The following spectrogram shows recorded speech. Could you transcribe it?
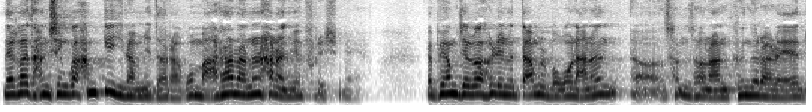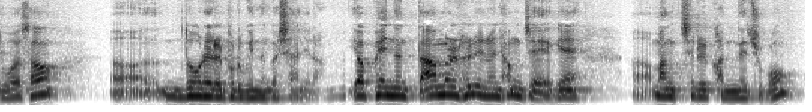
내가 당신과 함께 일합니다라고 말하라는 하나님의 부르심이에요. 옆에 형제가 흘리는 땀을 보고 나는 어, 선선한 그늘 아래에 누워서 어, 노래를 부르고 있는 것이 아니라 옆에 있는 땀을 흘리는 형제에게 어, 망치를 건네주고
